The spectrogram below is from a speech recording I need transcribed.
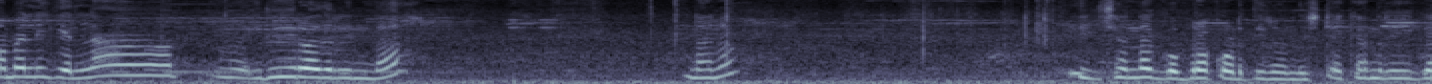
ಆಮೇಲೆ ಈಗೆಲ್ಲ ಇದು ಇರೋದ್ರಿಂದ ನಾನು ಈಗ ಚೆಂದ ಗೊಬ್ಬರ ಕೊಡ್ತೀನಿ ಒಂದಿಷ್ಟು. ಯಾಕಂದರೆ ಈಗ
